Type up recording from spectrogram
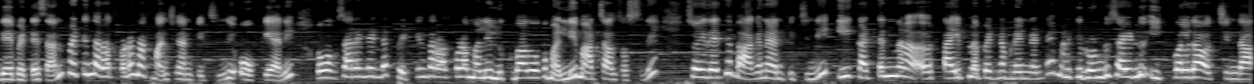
ఇదే పెట్టేశాను. పెట్టిన తర్వాత కూడా నాకు మంచిగా అనిపించింది. ఓకే అని. ఒక్కొక్కసారి ఏంటంటే పెట్టిన తర్వాత కూడా మళ్ళీ లుక్ బాగా మళ్ళీ మార్చాల్సి వస్తుంది. సో ఇదైతే బాగానే అనిపించింది. ఈ కట్టన్ టైప్లో పెట్టినప్పుడు ఏంటంటే మనకి రెండు సైడ్లు ఈక్వల్గా వచ్చిందా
